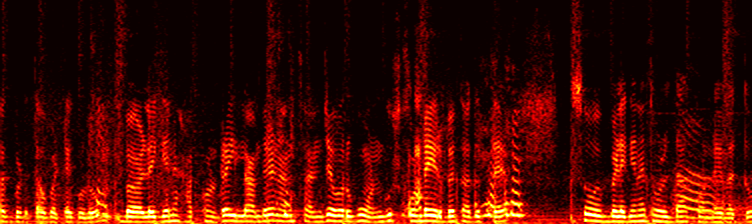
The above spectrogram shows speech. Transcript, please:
ಆಗಿಬಿಡ್ತಾವೆ ಬಟ್ಟೆಗಳು. ಬೆಳಗ್ಗೆನೇ ಹಾಕ್ಕೊಂಡ್ರೆ ಇಲ್ಲಾಂದರೆ ನಾನು ಸಂಜೆವರೆಗೂ ಒಣಗಿಸ್ಕೊಂಡೇ ಇರಬೇಕಾಗುತ್ತೆ. ಸೊ ಬೆಳಗ್ಗೆನೇ ತೊಳೆದು ಹಾಕ್ಕೊಂಡೆ ಇವತ್ತು.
